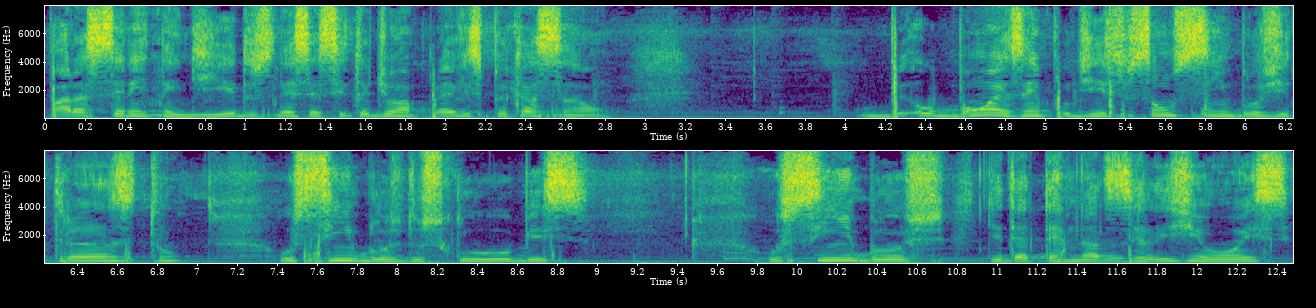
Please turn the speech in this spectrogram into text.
Para serem entendidos, necessita de uma prévia explicação. O bom exemplo disso são os símbolos de trânsito, os símbolos dos clubes, os símbolos de determinadas religiões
